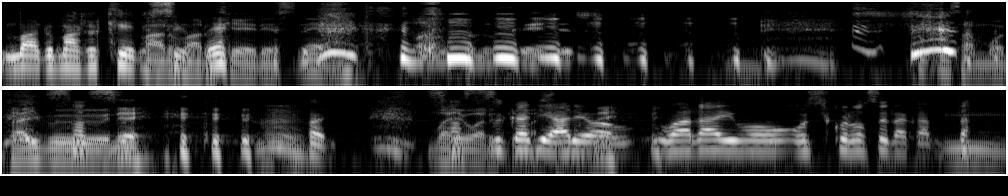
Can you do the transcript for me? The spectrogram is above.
〇〇系でするまよね。る系ですね。す。バンゲリオンです。ショコさん。もだいぶね、うん。はい迷われてましたもん。ねさすがにあれは笑いを押し殺せなかった。うん。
